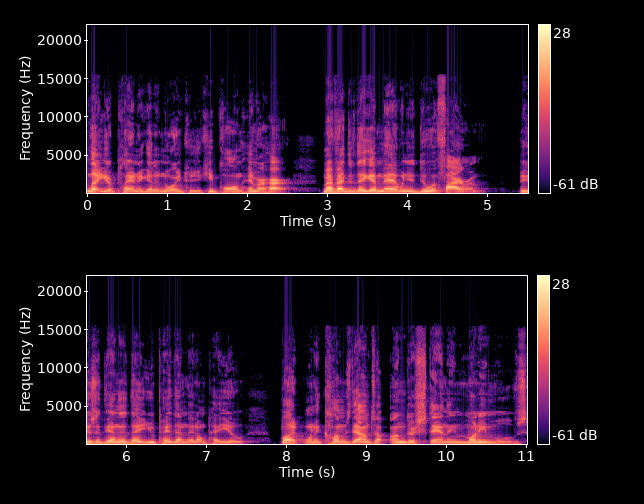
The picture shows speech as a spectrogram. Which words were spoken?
let your planner get annoyed because you keep calling him or her. Matter of fact, if they get mad when you do it, fire them. Because at the end of the day, you pay them, they don't pay you. But when it comes down to understanding money moves,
